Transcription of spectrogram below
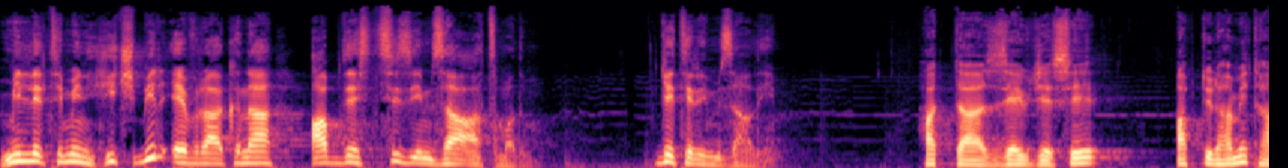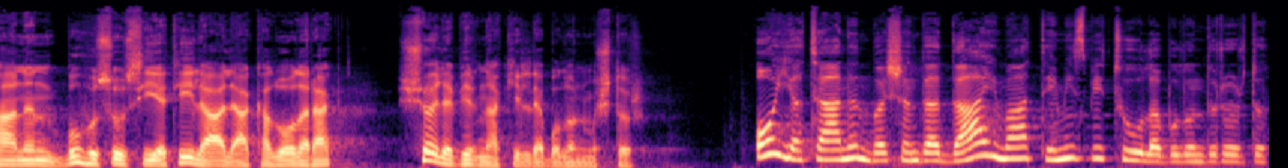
milletimin hiçbir evrakına abdestsiz imza atmadım. Getir imzalayayım. Hatta zevcesi Abdülhamit Han'ın bu hususiyetiyle alakalı olarak şöyle bir nakilde bulunmuştur. O yatağının başında daima temiz bir tuğla bulundururdu.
